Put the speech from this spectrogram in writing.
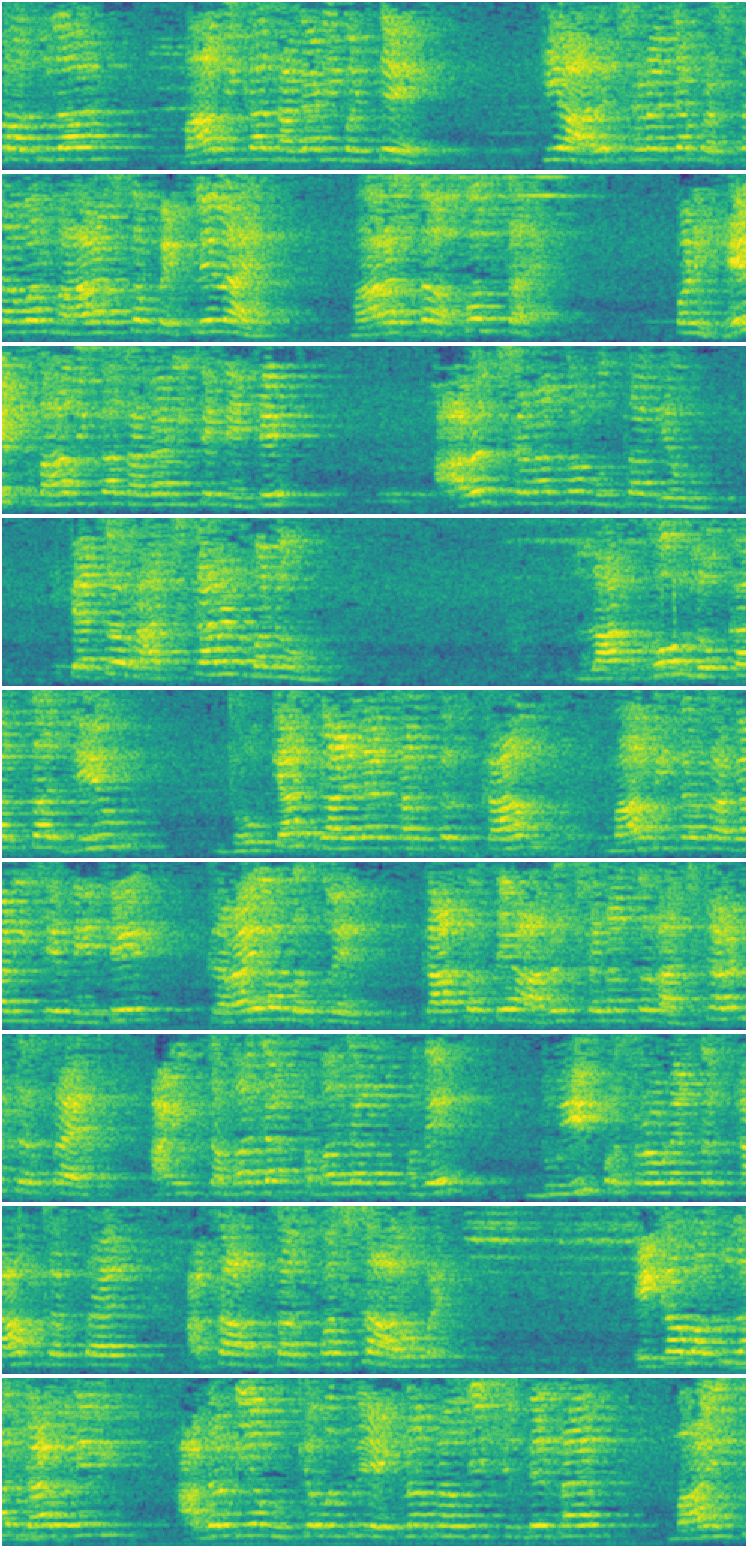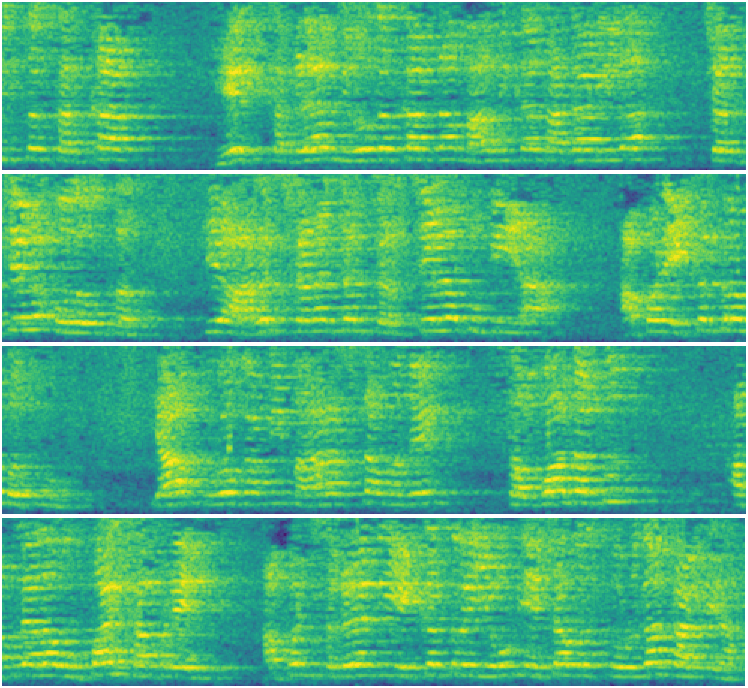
बाजूला महाविकास आघाडी म्हणते की आरक्षणाच्या प्रश्नावर महाराष्ट्र पेटलेला आहे. महाराष्ट्र अस्वस्थ आहे. पण हेच महाविकास आघाडीचे नेते आरक्षणाचा मुद्दा घेऊन त्याचं राजकारण बनवून लाखो लोकांचा जीव धोक्यात गाळण्यासारखं काम महाविकास आघाडीचे नेते करायला बसले का तर ते आरक्षणाचं राजकारण करतायत आणि समाजा समाजामध्ये दुही पसरवण्याचं काम करतायत असा आमचा स्पष्ट आरोप आहे. एका बाजूला ज्यावेळी आदरणीय मुख्यमंत्री एकनाथरावजी शिंदे साहेब महायुतीचं सरकार हे सगळ्या विरोधकांना महाविकास आघाडीला चर्चेला बोलवतं की आरक्षणाच्या चर्चेला तुम्ही या. आपण एकत्र बसू. या पुरोगामी महाराष्ट्रामध्ये संवादातून आपल्याला उपाय सापडेल. आपण सगळ्यांनी एकत्र येऊन याच्यावर तोडगा काढूया.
